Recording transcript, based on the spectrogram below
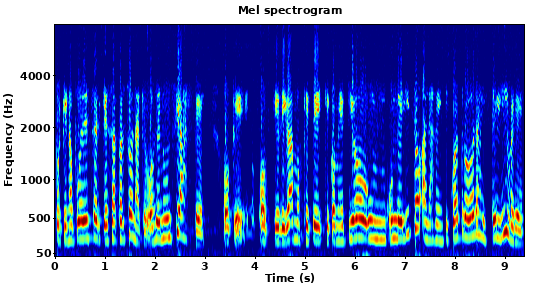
porque no puede ser que esa persona que vos denunciaste o que o que digamos que te que cometió un, un delito a las 24 horas esté libre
